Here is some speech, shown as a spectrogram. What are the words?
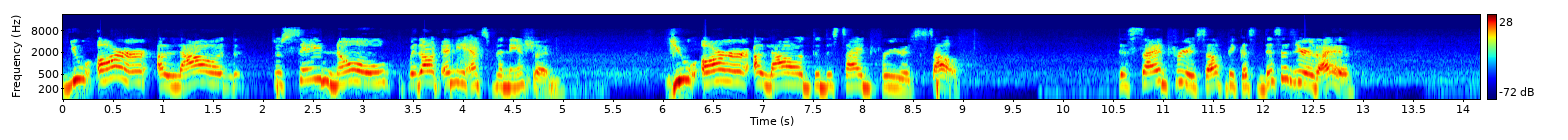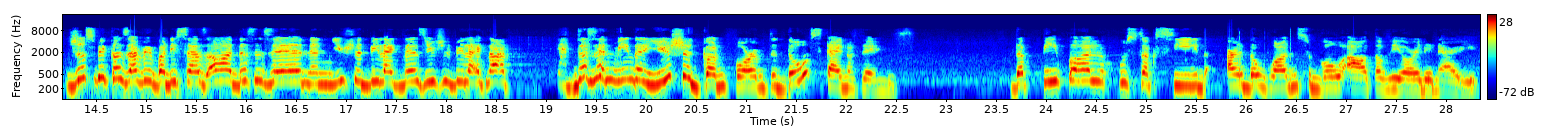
You are allowed to say no without any explanation. You are allowed to decide for yourself. Decide for yourself because this is your life. Just because everybody says, oh, this is in and you should be like this, you should be like that, it doesn't mean that you should conform to those kind of things. The people who succeed are the ones who go out of the ordinary.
